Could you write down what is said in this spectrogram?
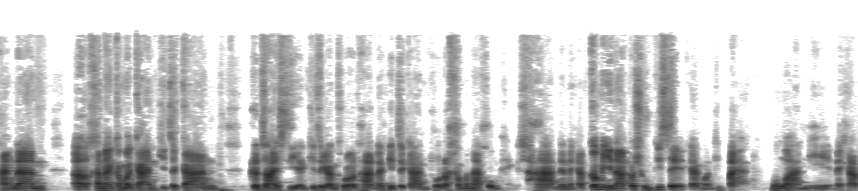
ทางด้านเอ่อคณะกรรมการกิจการกระจายเสียงกิจการโทรทัศน์และกิจการโทรคมนาคมแห่งชาติเนี่ยนะครับ ก็มีนัดประชุมพิเศษกันวันที่ 8 เมื่อวานนี้นะครับ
